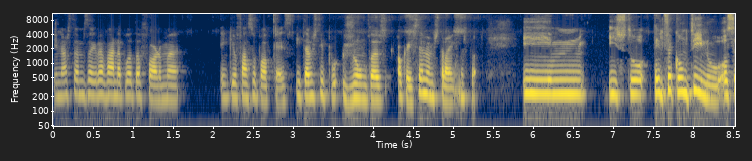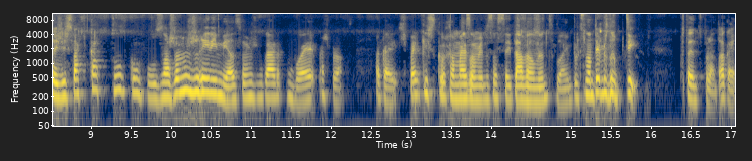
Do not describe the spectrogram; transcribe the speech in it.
E nós estamos a gravar na plataforma em que eu faço o podcast e estamos tipo juntas. Ok, isto é mesmo estranho, mas pronto. E hum, isto tem de ser contínuo, ou seja, isto vai ficar tudo confuso. Nós vamos rir imenso, vamos jogar bué, mas pronto. Ok, espero que isto corra mais ou menos aceitavelmente bem, porque senão temos de repetir. Portanto, pronto, ok.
